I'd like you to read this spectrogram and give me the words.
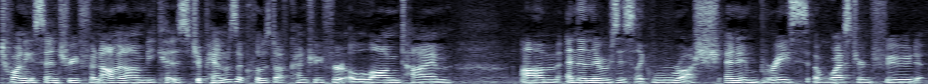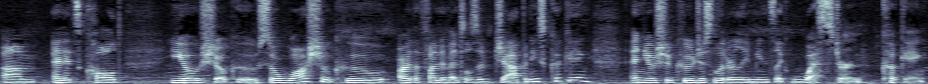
20th century phenomenon because Japan was a closed off country for a long time. Um, and then there was this like rush and embrace of Western food, um, and it's called yoshoku. So washoku are the fundamentals of Japanese cooking, and yoshoku just literally means like Western cooking.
